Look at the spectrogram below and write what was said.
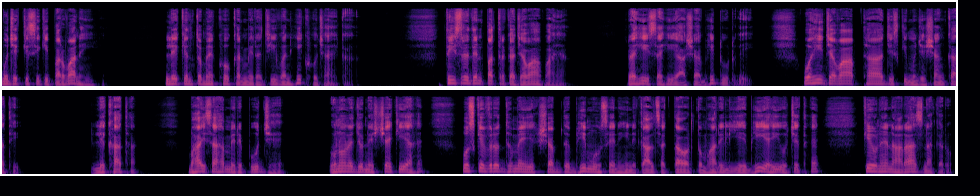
मुझे किसी की परवाह नहीं है, लेकिन तुम्हें खोकर मेरा जीवन ही खो जाएगा। तीसरे दिन पत्र का जवाब आया। रही सही आशा भी टूट गई। वही जवाब था जिसकी मुझे शंका थी। लिखा था भाई साहब मेरे पूज्य है। उन्होंने जो निश्चय किया है, उसके विरुद्ध में एक शब्द भी मुँह से नहीं निकाल सकता और तुम्हारे लिए भी यही उचित है कि उन्हें नाराज़ ना करो।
